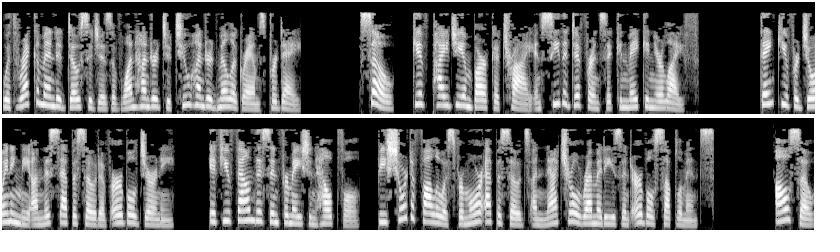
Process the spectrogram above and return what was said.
with recommended dosages of 100 to 200 milligrams per day. So, give pygeum bark a try and see the difference it can make in your life. Thank you for joining me on this episode of Herbal Journey. If you found this information helpful, be sure to follow us for more episodes on natural remedies and herbal supplements. Also,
